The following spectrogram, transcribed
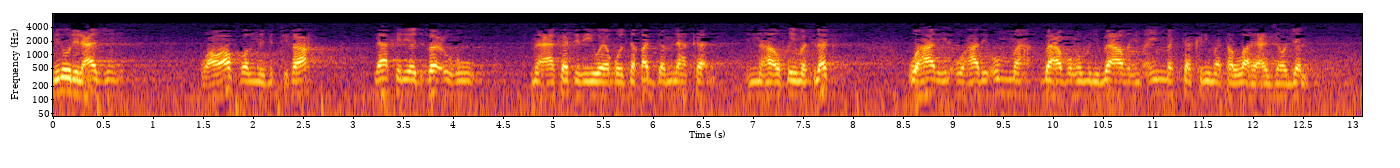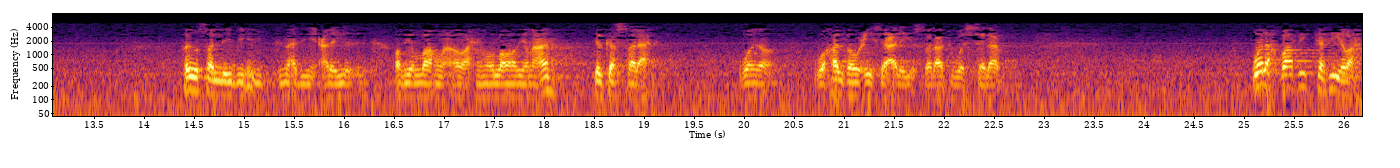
من أولي العزم وهو أفضل منه باتفاق لكن يدفعه مع كتفه ويقول تقدم لك إنها أقيمت لك. وهذه وهذه أمة بعضهم لبعضهم أئمة تكريمة الله عز وجل. فيصلي بهم المهدي عليه رضي الله عنه رحمه الله رضي الله عنه تلك الصلاة. وخلفه عيسى عليه الصلاة والسلام. والأخبار فيه كثيرة.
